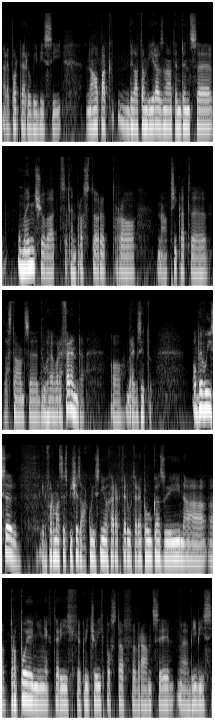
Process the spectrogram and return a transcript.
reportérů BBC. Naopak byla tam výrazná tendence umenšovat ten prostor pro například eh, zastánce druhého referenda o Brexitu. Objevují se informace spíše zákulisního charakteru, které poukazují na eh, propojení některých klíčových postav v rámci eh, BBC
